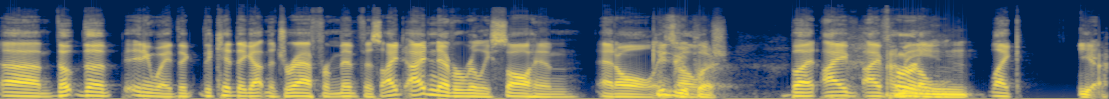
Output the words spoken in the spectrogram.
Um, the the anyway the, the kid they got in the draft from Memphis. I I never really saw him at all. He's in a good college. player. But I've I've I heard a, like Yeah.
